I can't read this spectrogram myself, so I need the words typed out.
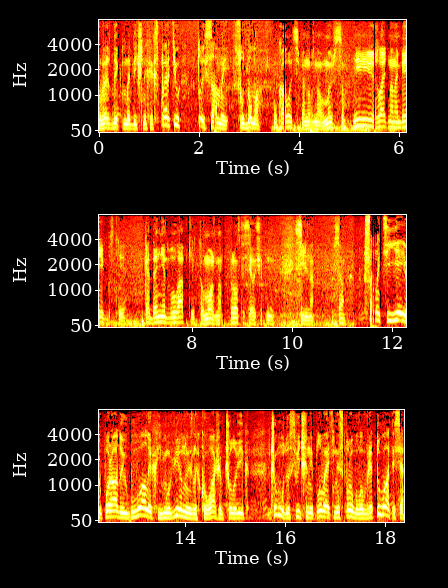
Вердикт медичних експертів – той самий судома. Уколоть себя нужно в мышцу и желательно на берег быстрее. Когда нет булавки, то можно просто себя ущипнуть сильно. Все. Саме цією порадою бувалих, ймовірно, і злегковажив чоловік. Чому досвідчений пловець не спробував врятуватися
